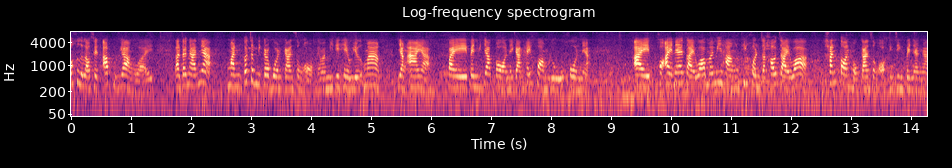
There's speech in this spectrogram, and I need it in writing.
ก็คือเราเซตอัพทุกอย่างไว้ หลังจากนั้นเนี่ยมันก็จะมีกระบวนการส่งออกเนี่ยมันมีดีเทลเยอะมาก อย่างไออะไปเป็นวิทยากรในการให้ความรู้คนเนี่ยไอเพราะไอแน่ใจว่าไม่มีทางที่คนจะเข้าใจว่าขั้นตอนของการส่งออกจริง ๆ เป็นยังไง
